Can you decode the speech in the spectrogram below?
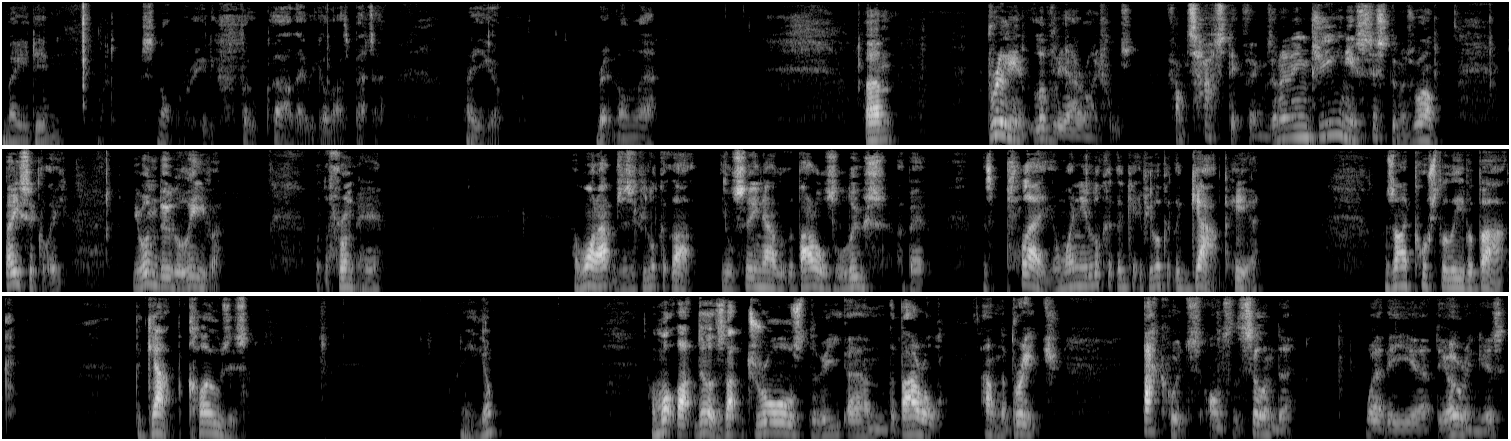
made in it's not really ah there we go that's better. There you go. Written on there. Um brilliant lovely air rifles. Fantastic things and an ingenious system as well. Basically you undo the lever at the front here and what happens is if you look at that, you'll see now that the barrel's loose a bit. There's play. And when you look at the, if you look at the gap here, as I push the lever back, the gap closes. There you go. And what that does, that draws the, um, the barrel and the breech backwards onto the cylinder where the, uh, the O-ring is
